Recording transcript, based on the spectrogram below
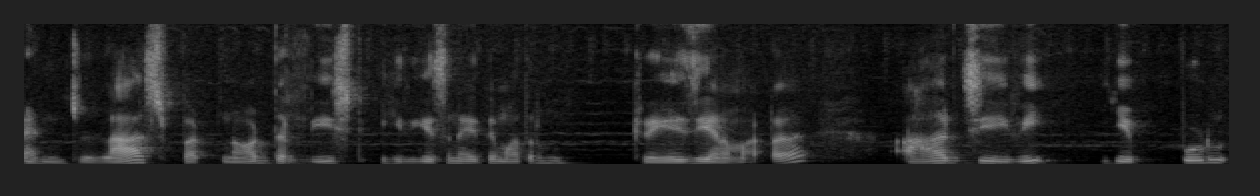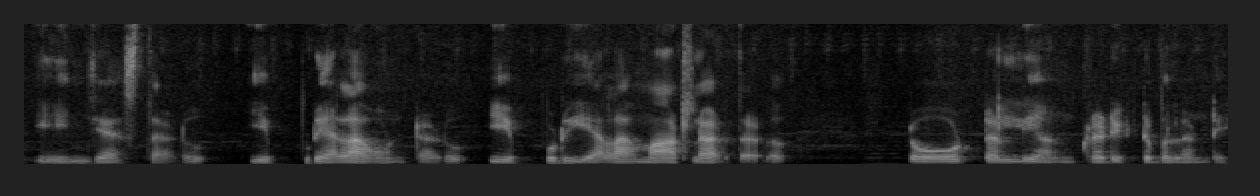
And last but not the least ఈ రీజన్ అయితే మాత్రం క్రేజీ అనమాట ఆర్జీవి ఎప్పుడు ఏం చేస్తాడు? ఎప్పుడు ఎలా ఉంటాడు ఎప్పుడు ఎలా మాట్లాడతాడు టోటల్లీ అన్ప్రెడిక్టబుల్ అండి.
